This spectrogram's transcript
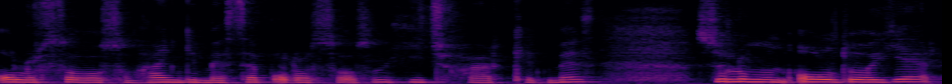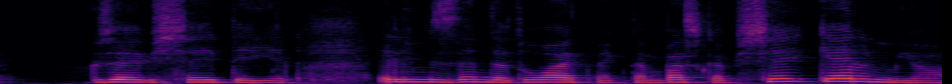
olursa olsun, hangi mezhep olursa olsun hiç fark etmez. Zulümün olduğu yer güzel bir şey değil. Elimizden de dua etmekten başka bir şey gelmiyor.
